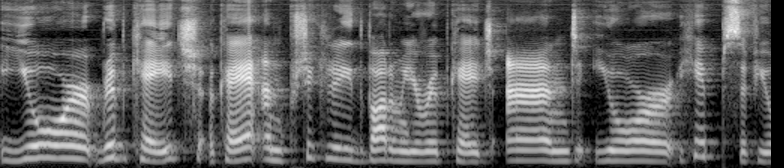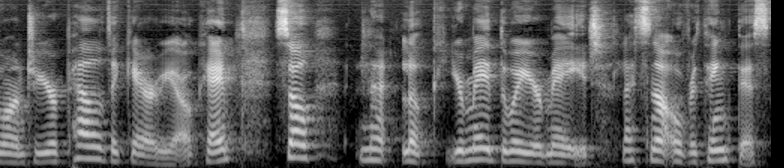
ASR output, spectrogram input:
your rib cage okay and particularly the bottom of your rib cage and your hips if you want or your pelvic area okay? So look you're made the way you're made. Let's not overthink this.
